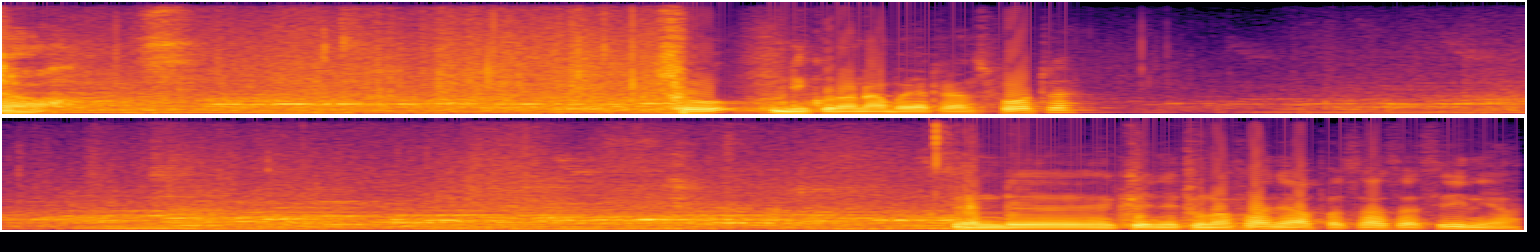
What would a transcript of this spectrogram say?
Sawa. So niko na namba ya transporter. And uh, kenye tunafanya hapa sasa senior,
